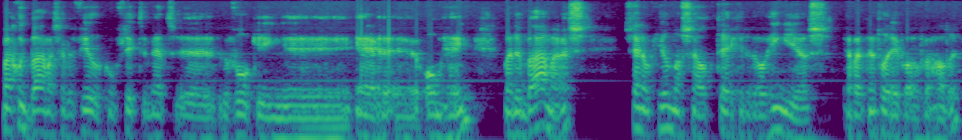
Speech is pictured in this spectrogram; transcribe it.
Maar goed, Bama's hebben veel conflicten met uh, de bevolking uh, er omheen. Maar de Bama's zijn ook heel massaal tegen de Rohingya's, waar we het net al even over hadden.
